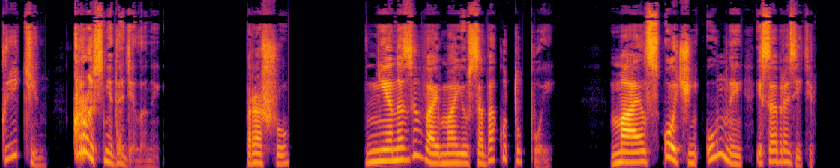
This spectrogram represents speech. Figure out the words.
кретин, крыс недоделанный. Прошу, не называй мою собаку тупой. Майлз очень умный и сообразительный.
